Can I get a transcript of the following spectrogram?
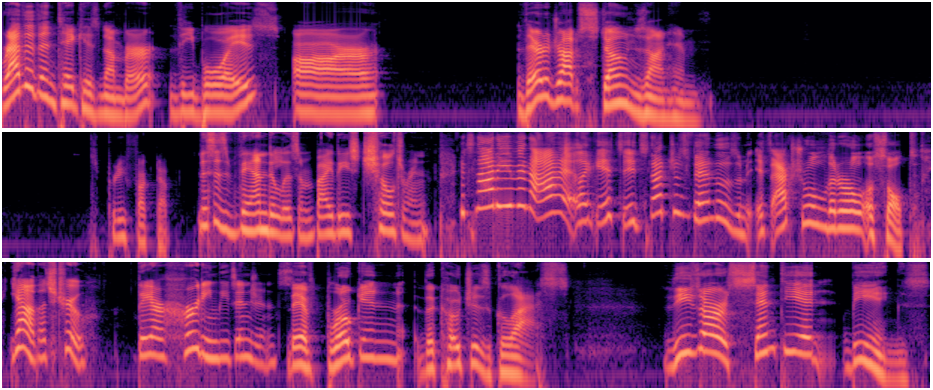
rather than take his number, the boys are there to drop stones on him. It's pretty fucked up. This is vandalism by these children. It's not even on it. Like it's it's not just vandalism. It's actual literal assault. Yeah, that's true. They are hurting these engines. They have broken the coach's glass. These are sentient beings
